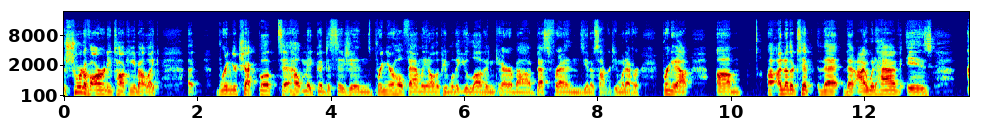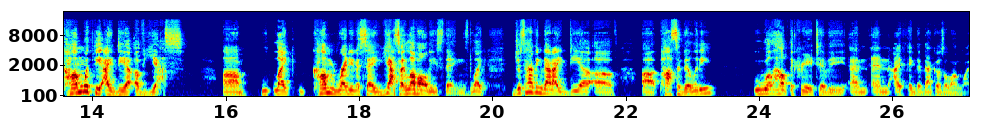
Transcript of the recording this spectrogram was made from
short of already talking about like uh, bring your checkbook to help make good decisions, bring your whole family and all the people that you love and care about, best friends, you know, soccer team, whatever. Bring it out. Um, a- another tip that that I would have is come with the idea of yes. Um, like come ready to say yes. I love all these things. Like just having that idea of uh, possibility will help the creativity, and and I think that that goes a long way.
